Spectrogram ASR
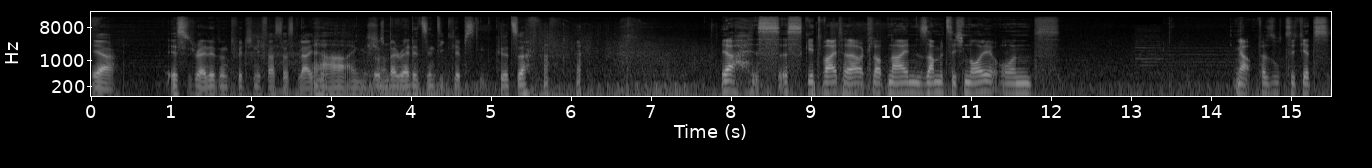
Ja. Ist Reddit und Twitch nicht fast das gleiche? Ja, eigentlich Bloß schon. bei Reddit sind die Clips kürzer. Ja, es, es geht weiter. Cloud9 sammelt sich neu und ja, versucht sich jetzt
